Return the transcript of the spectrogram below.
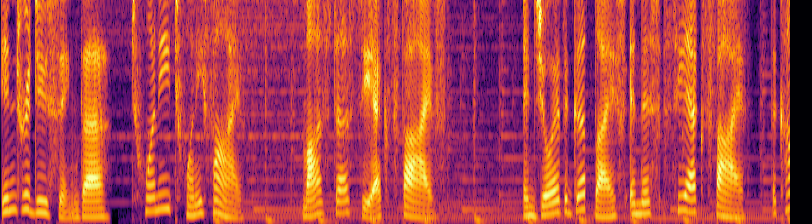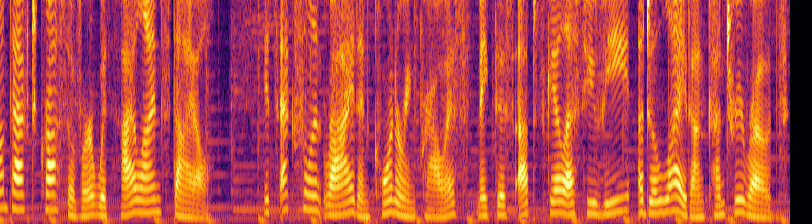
Introducing the 2025 Mazda CX-5. Enjoy the good life in this CX-5, the compact crossover with highline style. Its excellent ride and cornering prowess make this upscale SUV a delight on country roads,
